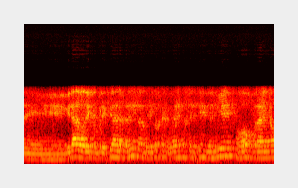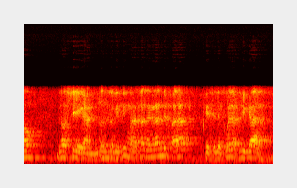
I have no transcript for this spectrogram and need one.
eh, grados de complejidad de la planilla, donde hay cosas que por ahí no se entienden bien o por ahí no, no llegan. Entonces lo que hicimos es hacerla grande para que se le pueda explicar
